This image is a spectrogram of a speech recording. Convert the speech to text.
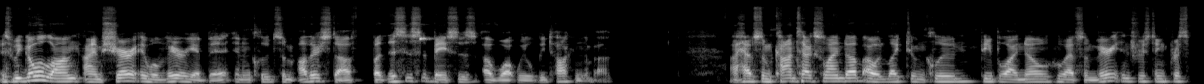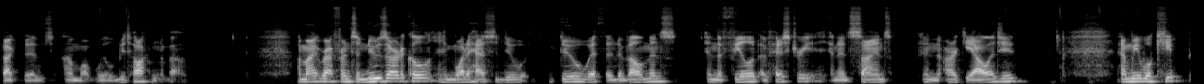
As we go along, I'm sure it will vary a bit and include some other stuff, but this is the basis of what we will be talking about. I have some context lined up. I would like to include people I know who have some very interesting perspectives on what we'll be talking about. I might reference a news article and what it has to do, do with the developments in the field of history and its science and archaeology. And we will keep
